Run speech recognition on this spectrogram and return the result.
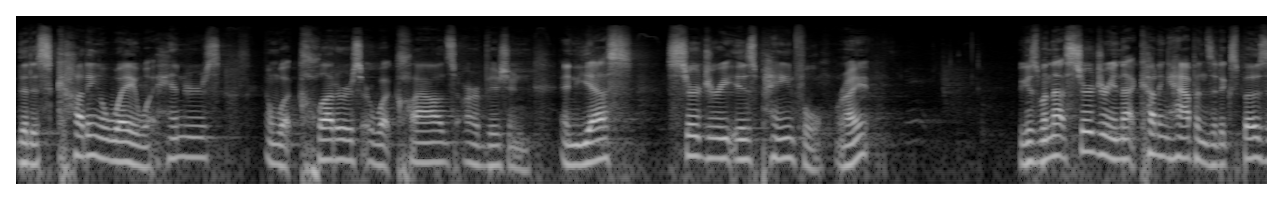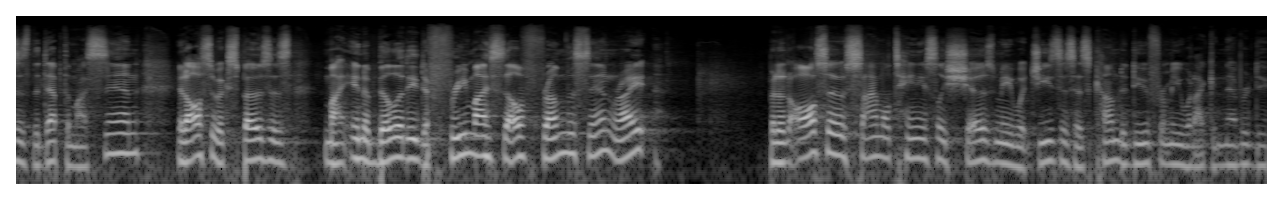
that is cutting away what hinders and what clutters or what clouds our vision. And yes, surgery is painful, right? Because when that surgery and that cutting happens, it exposes the depth of my sin. It also exposes my inability to free myself from the sin, right? But it also simultaneously shows me what Jesus has come to do for me, what I could never do.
